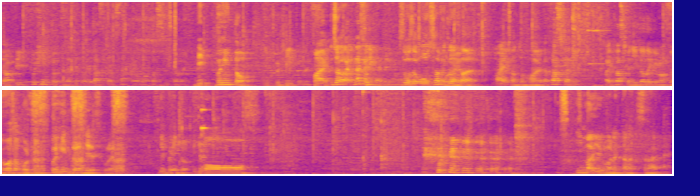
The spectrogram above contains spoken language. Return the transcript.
じゃあビップヒントってだけこれラスカルさんからお渡しいただいて。リップヒント。ビップヒントです。はい。じゃあ中に書いてあります。すいませんお納めください。はい。ちゃんとはい。確かに。はい確かにいただきます。山田さんこれリップヒントらしいですこれ。リプヒントいきまーす 今言われたら辛い。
